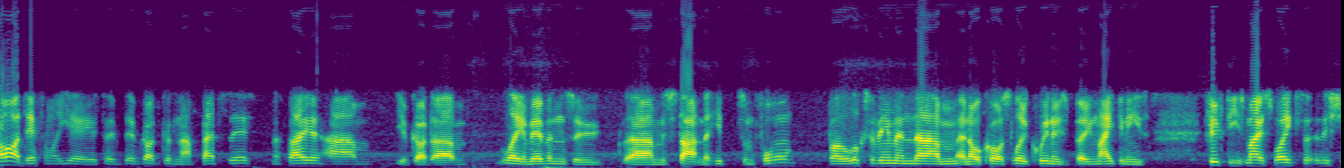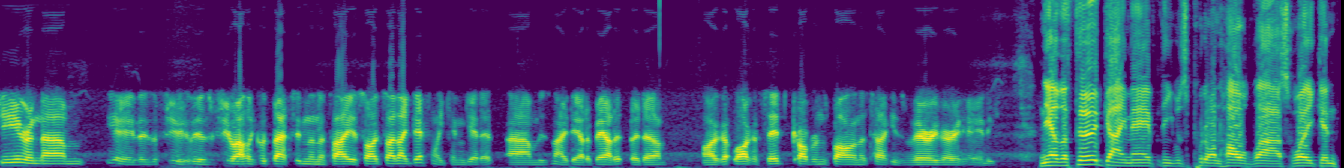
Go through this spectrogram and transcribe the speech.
Oh, definitely, yeah. They've, they've got good enough bats there, Nathalia. Um, you've got um, Liam Evans, who um, is starting to hit some form by the looks of him, and um, and of course Luke Quinn, who's been making his 50s most weeks this year, and um, yeah, there's a few there's a few other good bats in the Nathalia side, so they definitely can get it. Um, there's no doubt about it, but. Um, like, like I said, Cobram's bowling attack is very, very handy. Now, the third game, Anthony, was put on hold last week, and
